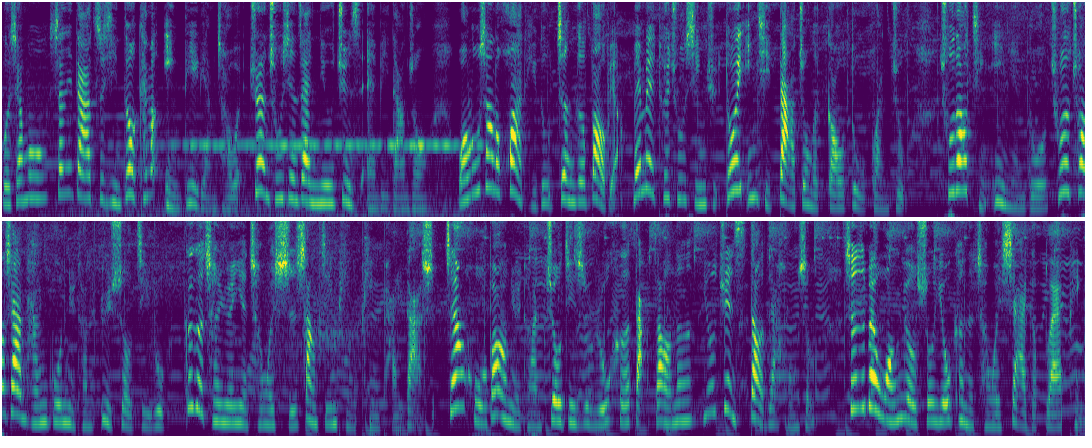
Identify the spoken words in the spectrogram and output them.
我是夏木，相信大家最近都有看到影帝梁朝伟居然出现在 New Jeans MV 当中，网络上的话题度整个爆表，每每推出新曲都会引起大众的高度关注。出道仅一年多，除了创下韩国女团的预售纪录，各个成员也成为时尚精品的品牌大使。这样火爆的女团究竟是如何打造呢？New Jeans 到底在红什么？甚至被网友说有可能成为下一个 Blackpink。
